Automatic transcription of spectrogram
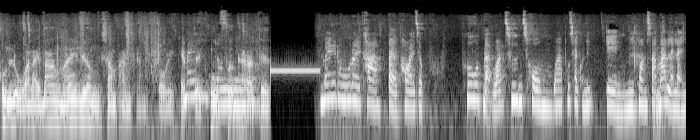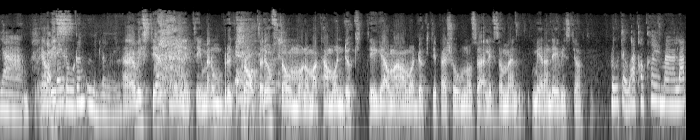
คุณรู้อะไรบ้างไหมเรื่องสัมพันธ์กันโดยเก็บแต่ครูฝึกคาราเต้ ไม่รู้เลยค่ะ แต่พลอยจะ พพูดแบบว่าชื่นชมว่าผู้ชายคนนี้เก่ง มีความสามารถหลาย ๆ อย่าง Ja, แต่ visst. ไม่รู้เรื่องอื่นเลย Ja, Jag visste egentligen ingenting, men de bruk, pratade ofta om honom, att han var en duktig, ja, men han var en duktig person och så här, liksom, men mer än det visste jag inte. รู้แต่ว่าเขาเคยมารับ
